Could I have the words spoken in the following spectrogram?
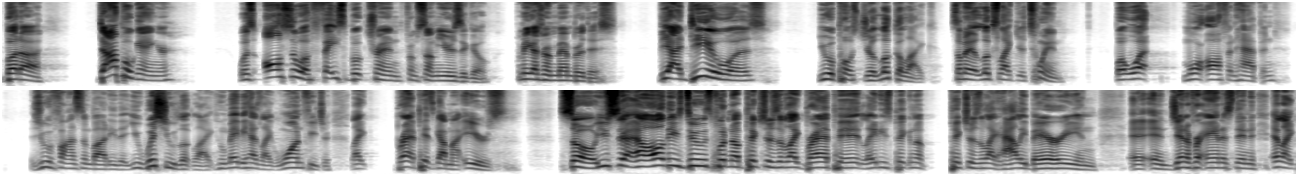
But uh, doppelganger was also a Facebook trend from some years ago. How many of you guys remember this? The idea was you would post your look-alike, somebody that looks like your twin. But what more often happened is you would find somebody that you wish you looked like, who maybe has like one feature. Like Brad Pitt's got my ears. So you see all these dudes putting up pictures of like Brad Pitt, ladies picking up pictures of like Halle Berry and, and Jennifer Aniston, and like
